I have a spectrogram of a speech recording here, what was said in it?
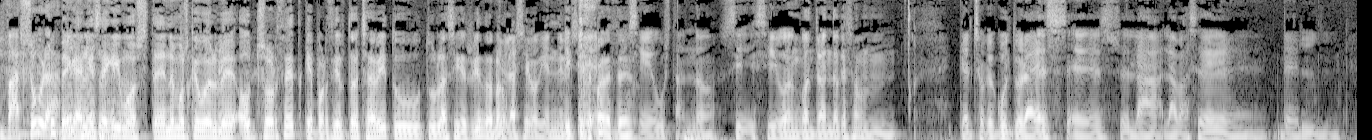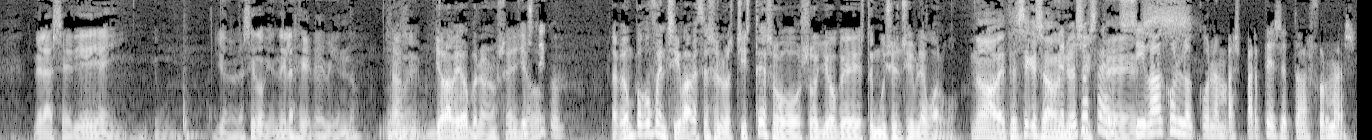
Basura. Venga, que seguimos. Tenemos que vuelve Outsourced, que por cierto, Xavi, tú, tú la sigues viendo, ¿no? Yo la sigo viendo y, ¿Y me qué te sigue- parece? Me sigue gustando. Sí, sigo encontrando que son que el choque cultural es, es la, la base de, del- de la serie y, ahí- y yo la sigo viendo y la seguiré viendo. O sea, Yo la veo, pero no sé. Yo Yo, estoy con... la veo un poco ofensiva a veces en los chistes o soy yo que estoy muy sensible o algo. No, a veces sí que son Pero es chistes... ofensiva con, lo, con ambas partes, de todas formas.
